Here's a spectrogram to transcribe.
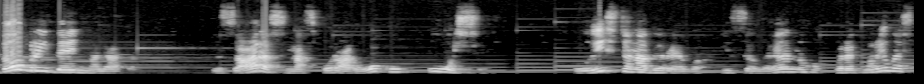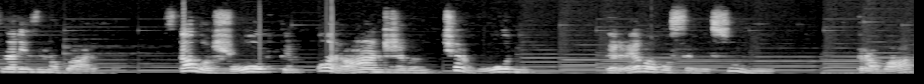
Добрий день, малята! Зараз в нас пора року осінь. Листя на деревах із зеленого перетворилось на різнобарвне. Стало жовтим, оранжевим, червоним. Дерева восени сумні, трава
